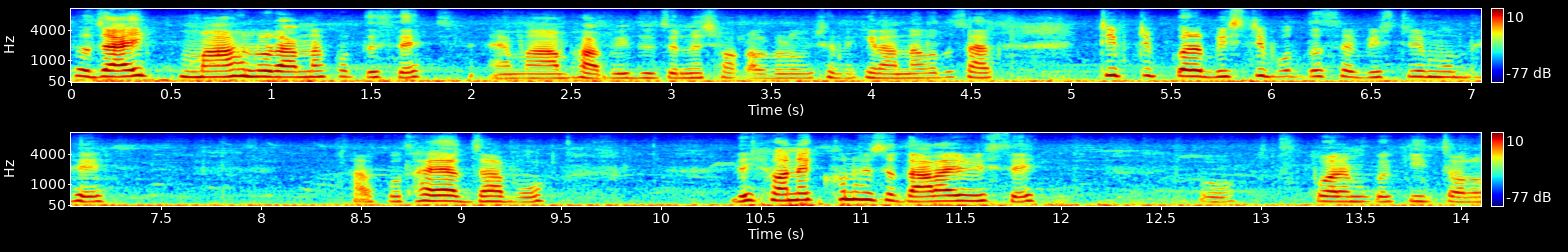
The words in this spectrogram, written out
তো যাই মা হলো রান্না করতেছে। মা ভাবি দুজনে সকালবেলা বসে দেখি রান্না করতেছে। আর টিপ টিপ করে বৃষ্টি পড়তেছে বৃষ্টির মধ্যে আর কোথায় আর যাব? দেখি অনেকক্ষণ হয়েছে দাঁড়াই রয়েছে ও পরে আমি কই, কি চলো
